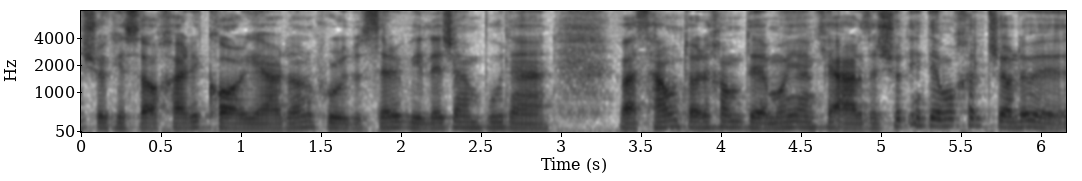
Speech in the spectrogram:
showcase آخری کارگردان و producer ویلج هم بودن و از همون تاریخ هم دمویی هم که عرضه شد. این دمو خیلی جالبه.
